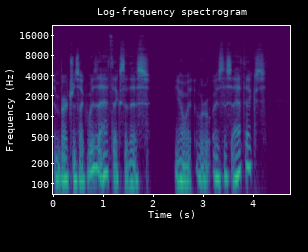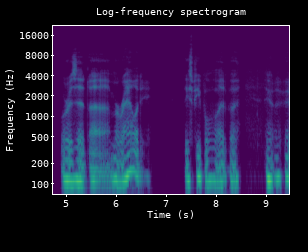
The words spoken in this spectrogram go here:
and Bertrand's like, what is the ethics of this? You know, is this ethics or is it uh, morality? These people, uh, uh, you know,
